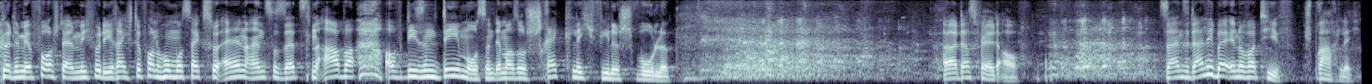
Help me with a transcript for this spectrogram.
könnte mir vorstellen, mich für die Rechte von Homosexuellen einzusetzen, aber auf diesen Demos sind immer so schrecklich viele Schwule. äh, das fällt auf. Seien Sie da lieber innovativ, sprachlich.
